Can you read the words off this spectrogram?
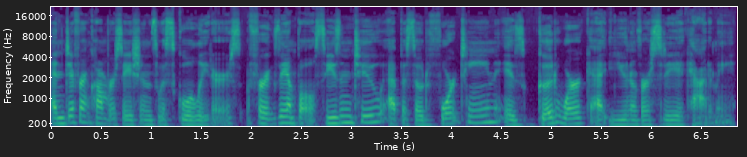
and different conversations with school leaders. For example, season 2, episode 14 is Good Work at University Academy.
